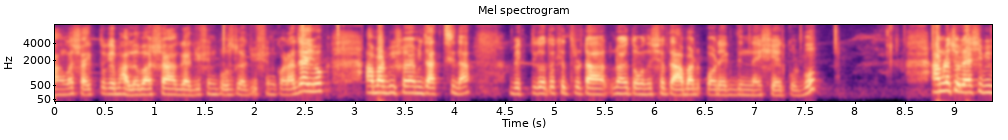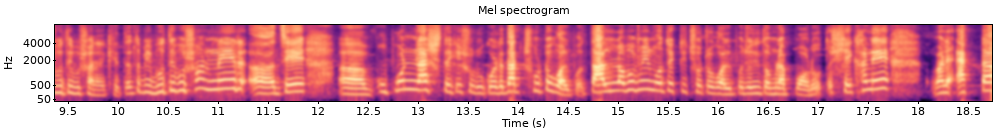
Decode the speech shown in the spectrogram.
বাংলা সাহিত্যকে ভালোবাসা গ্র্যাজুয়েশন পোস্ট গ্র্যাজুয়েশন করা। যাই হোক, আমার বিষয়ে আমি যাচ্ছি না। ব্যক্তিগত ক্ষেত্রটা নয়, তোমাদের সাথে আবার পরে একদিন নাই শেয়ার করব। আমরা চলে আসি বিভূতিভূষণের ক্ষেত্রে। তো বিভূতিভূষণের যে উপন্যাস থেকে শুরু করে তার ছোট গল্প, তাল নবমীর মতো একটি ছোট গল্প যদি তোমরা পড়ো, তো সেখানে মানে একটা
